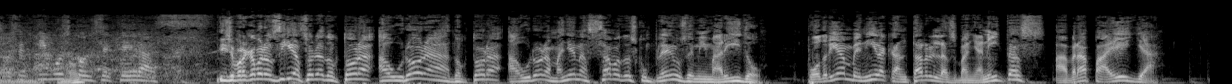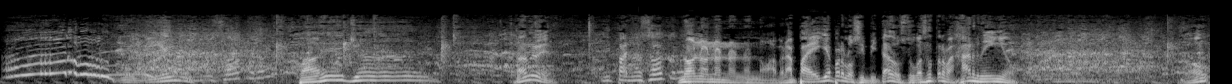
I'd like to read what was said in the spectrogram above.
Nos sentimos consejeras. Dice por acá, buenos días, soy la doctora Aurora. Doctora Aurora, mañana sábado es cumpleaños de mi marido. ¿Podrían venir a cantarle las mañanitas? Habrá paella. Muy bien. Paella. ¿Dónde ¿Y para nosotros? No, no, no, no, no, no. Habrá paella para los invitados. Tú vas a trabajar, niño. ¿No?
